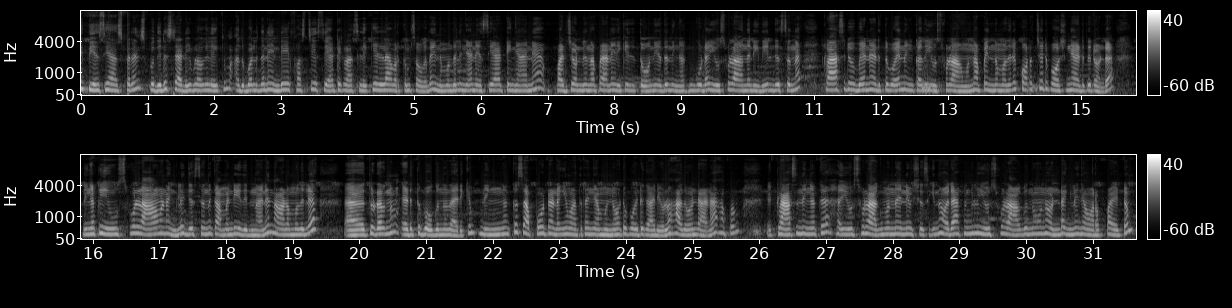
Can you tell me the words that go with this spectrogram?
I P S C aspirants പുതിയൊരു study ബ്ലോഗിലേക്കും അതുപോലെ തന്നെ എന്റെ first S C R T ക്ലാസ്സിലേക്ക് എല്ലാവർക്കും സ്വാഗതം. ഇന്ന് മുതൽ ഞാൻ എസ് സി ആർ ടി ഞാൻ പഠിച്ചുകൊണ്ടിരുന്നപ്പോഴാണ് എനിക്ക് തോന്നിയത് നിങ്ങൾക്കും കൂടെ യൂസ്ഫുൾ ആകുന്ന രീതിയിൽ ജസ്റ്റ് ഒന്ന് ക്ലാസ് രൂപേണ എടുത്തു പോയാൽ നിങ്ങൾക്കത് യൂസ്ഫുൾ ആകുമെന്ന്. അപ്പോൾ ഇന്ന് മുതൽ കുറച്ചൊരു പോർഷൻ ഞാൻ എടുത്തിട്ടുണ്ട്. നിങ്ങൾക്ക് യൂസ്ഫുൾ ആവണമെങ്കിൽ ജസ്റ്റ് ഒന്ന് കമന്റ് ചെയ്തിരുന്നാൽ നാളെ മുതൽ തുടർന്നും എടുത്തു പോകുന്നതായിരിക്കും. നിങ്ങൾക്ക് സപ്പോർട്ട് ഉണ്ടെങ്കിൽ മാത്രമേ ഞാൻ മുന്നോട്ട് പോയിട്ട് കാര്യമുള്ളൂ. അതുകൊണ്ടാണ് അപ്പം ക്ലാസ് നിങ്ങൾക്ക് യൂസ്ഫുൾ ആകുമെന്ന് തന്നെ വിശ്വസിക്കുന്നു. ഒരാൾക്കെങ്കിലും യൂസ്ഫുൾ ആകുന്നു എന്നുണ്ടെങ്കിൽ ഞാൻ ഉറപ്പായിട്ടും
